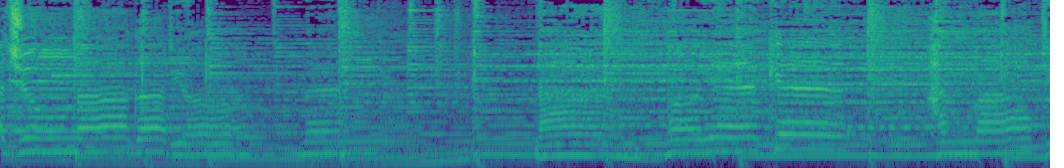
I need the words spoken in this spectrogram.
마중 나가려네 난 너에게 한마디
